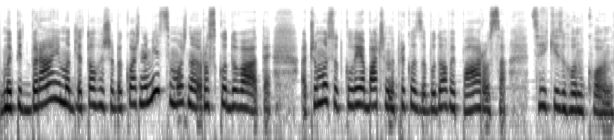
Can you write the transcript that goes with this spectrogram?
ми підбираємо для того, щоб кожне місце можна розкодувати. А чомусь, от коли я бачу, наприклад, забудови паруса, це якийсь Гонконг.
